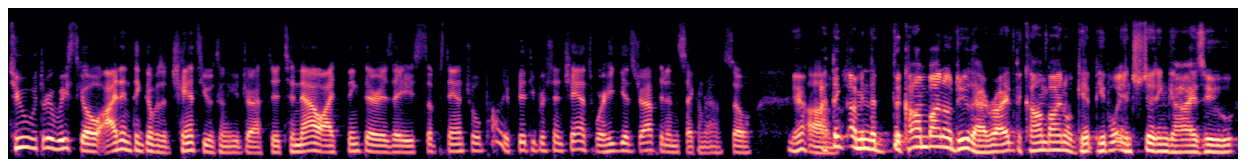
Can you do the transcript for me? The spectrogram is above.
two or three weeks ago, I didn't think there was a chance he was going to get drafted. To now, I think there is a substantial, probably fifty percent chance where he gets drafted in the second round. So Yeah, I Um, think I mean the, the combine will do that, right? The combine will get people interested in guys who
